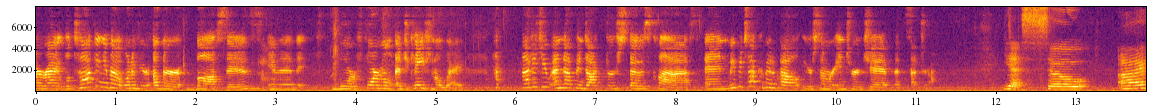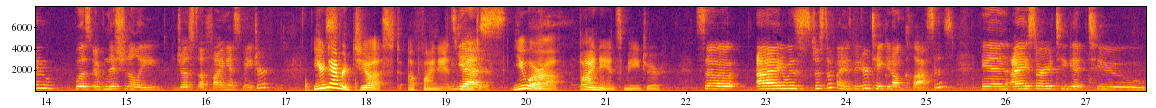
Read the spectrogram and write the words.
All right. Well, talking about one of your other bosses in a more formal educational way, how did you end up in Dr. Stowe's class? And maybe talk a bit about your summer internship, etc. Yes, so I was initially just a finance major. You're never just a finance Yes. major. You are a finance major. So I was just a finance major taking on classes, and I started to get too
